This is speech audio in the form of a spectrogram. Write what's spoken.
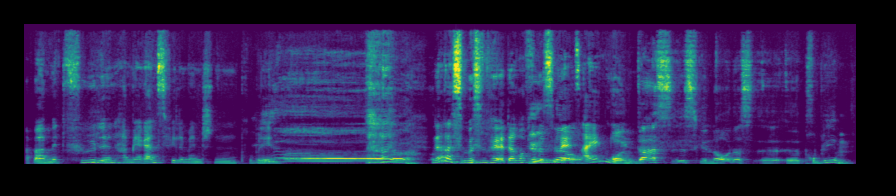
Aber mit Fühlen haben ja ganz viele Menschen ein Problem. Ja. Na, das müssen wir, darauf genau. müssen wir jetzt eingehen. Und das ist genau das äh, äh, Problem.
